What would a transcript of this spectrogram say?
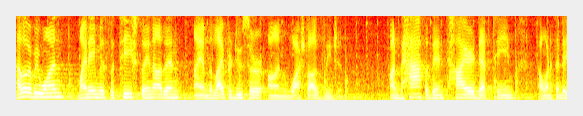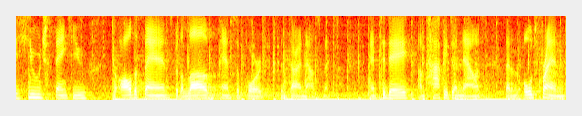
Hello everyone, my name is Latish Sayanathan. I am the live producer on Watch Dogs Legion. On behalf of the entire dev team, I want to send a huge thank you to all the fans for the love and support since our announcement. And today, I'm happy to announce that an old friend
